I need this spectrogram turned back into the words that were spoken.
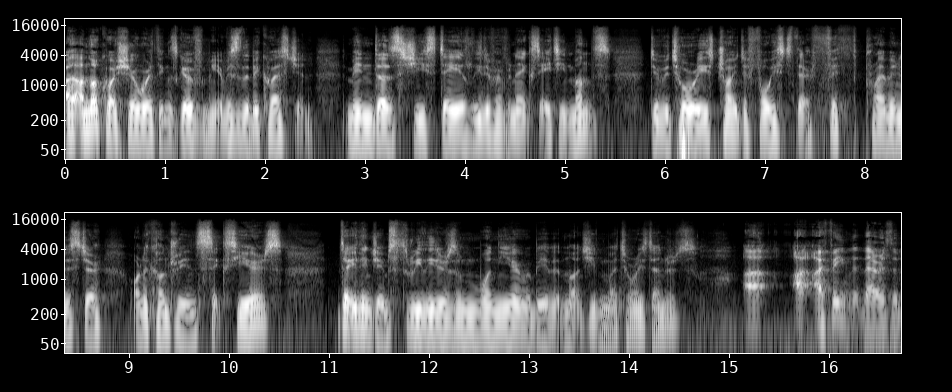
I'm not quite sure where things go from here. This is the big question. I mean, does she stay as leader for the next 18 months? Do the Tories try to foist their fifth prime minister on a country in six years? Don't you think, James, three leaders in one year would be a bit much, even by Tory standards? Uh, I, I think that there is a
